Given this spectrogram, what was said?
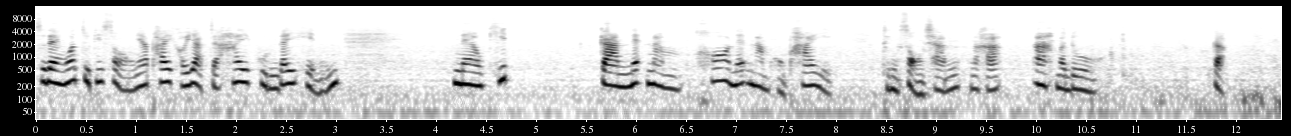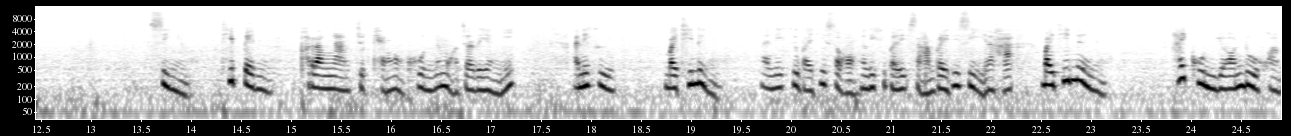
แสดงว่าจุดที่สองเนี่ยไพ่เขาอยากจะให้คุณได้เห็นแนวคิด การแนะนำข้อแนะนำของไพ่ถึงสองชั้นนะคะ อะ มาดูกับสิ่งที่เป็นพลังงานจุดแข็งของคุณแม่หมอจะเรียงอย่างนี้ อันนี้คือใบที่หนึ่ง อันนี้คือใบที่สอง อันนี้คือใบที่สามใบที่สี่นะคะ ใบที่หนึ่งให้คุณย้อนดูความ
